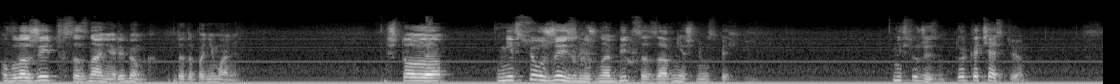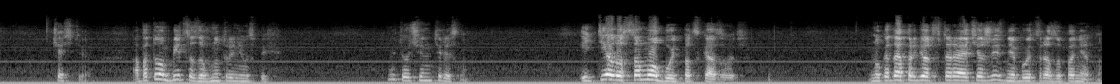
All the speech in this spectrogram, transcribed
вложить в сознание ребёнка вот это понимание. Что не всю жизнь нужно биться за внешний успех. Не всю жизнь, только часть её. Часть её. А потом биться за внутренний успех. Ну это очень интересно. И тело само будет подсказывать. Но когда придёт вторая часть жизни, будет сразу понятно.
